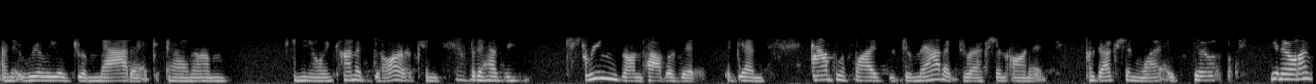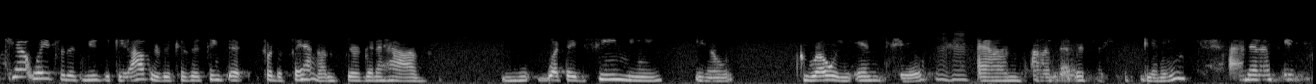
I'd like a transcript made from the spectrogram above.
and it really is dramatic and um you know and kind of dark and mm-hmm. but it has these strings on top of it again amplifies the dramatic direction on it production wise so you know i can't wait for this music to get out there because i think that for the fans they're going to have what they've seen me you know growing into mm-hmm. and um, this is the beginning and then i think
